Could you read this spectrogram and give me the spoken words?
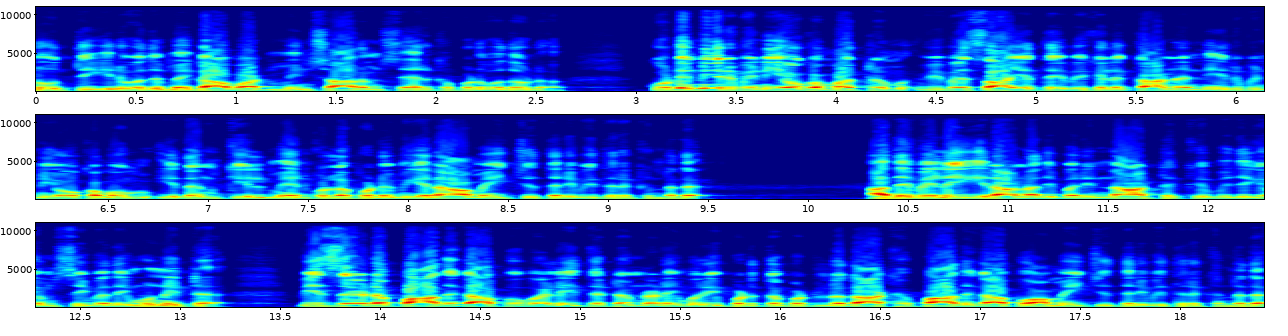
நூற்றி இருபது மெகாவாட் மின்சாரம் சேர்க்கப்படுவதோடு குடிநீர் விநியோகம் மற்றும் விவசாய தேவைகளுக்கான நீர் விநியோகமும் இதன் கீழ் மேற்கொள்ளப்படும் என அமைச்சு தெரிவித்திருக்கின்றது. அதேவேளை ஈரான் அதிபரின் நாட்டுக்கு விஜயம் செய்வதை முன்னிட்டு விசேட பாதுகாப்பு வேலைத்திட்டம் நடைமுறைப்படுத்தப்பட்டுள்ளதாக பாதுகாப்பு அமைச்சு தெரிவித்திருக்கின்றது.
